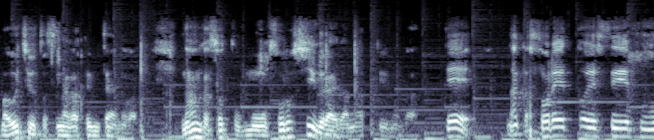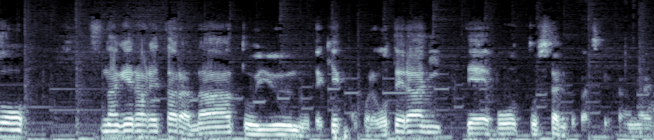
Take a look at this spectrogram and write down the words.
まあ宇宙と繋がってみたいのが、なんかちょっともう恐ろしいぐらいだなっていうのがあって、なんかそれと SF をつなげられたらなというので、結構これお寺に行ってぼーっとしたりとかして考えながら、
